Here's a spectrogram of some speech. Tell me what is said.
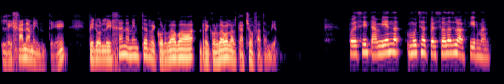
lejanamente, ¿eh? pero lejanamente recordaba, recordaba la alcachofa también. Pues sí, también muchas personas lo afirman.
